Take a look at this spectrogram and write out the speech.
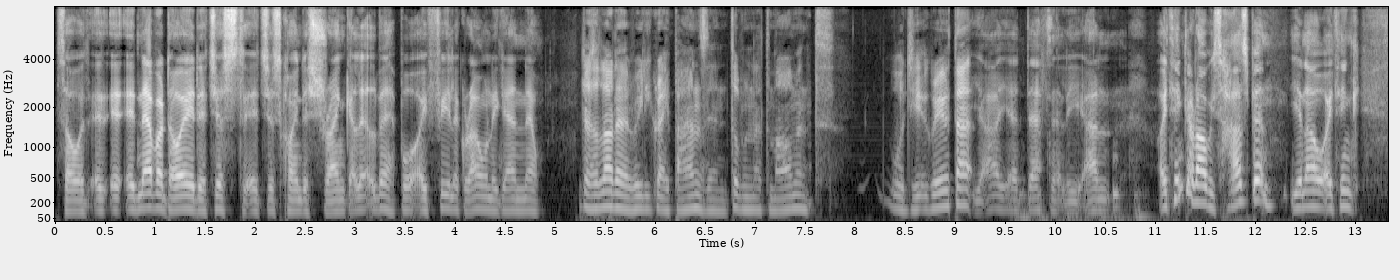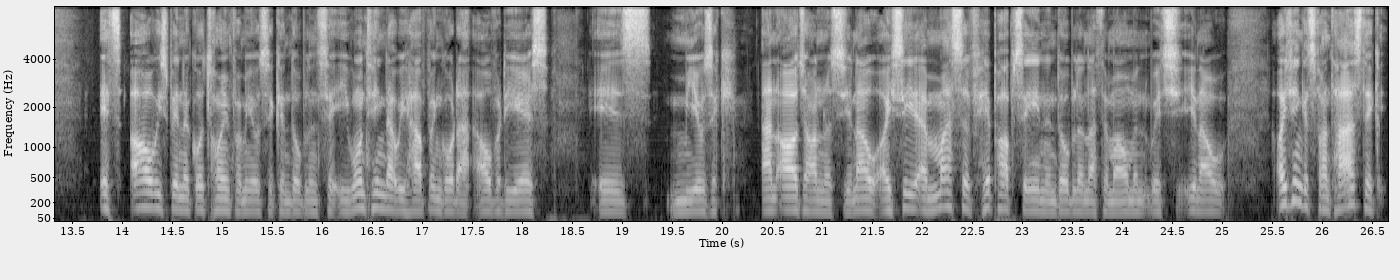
So it, it, it never died. It just it just kind of shrank a little bit, but I feel it growing again now. There's a lot of really great bands in Dublin at the moment. Would you agree with that? Yeah, yeah, definitely. And I think there always has been. You know, I think it's always been a good time for music in Dublin City. One thing that we have been good at over the years is music and all genres. You know, I see a massive hip hop scene in Dublin at the moment, which you know, I think it's fantastic.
